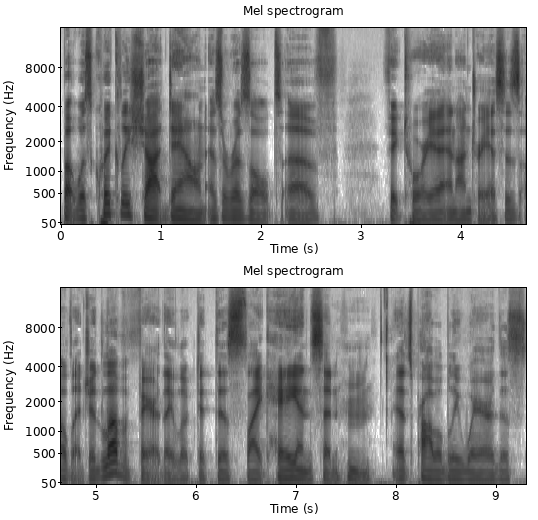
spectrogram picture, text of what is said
but was quickly shot down as a result of Victoria and Andreas's alleged love affair. They looked at this like hay and said, "Hmm, that's probably where this,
